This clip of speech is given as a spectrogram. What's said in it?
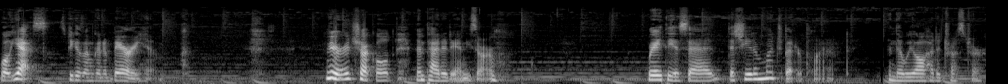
Well, yes, it's because I'm going to bury him. Vera chuckled and patted Andy's arm. Raythea said that she had a much better plan, and that we all had to trust her.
